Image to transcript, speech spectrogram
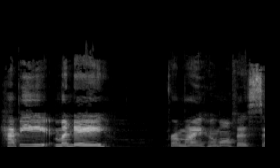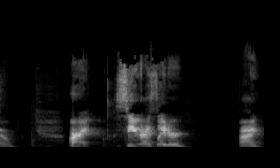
Happy Monday from my home office. So, all right. See you guys later. Bye.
